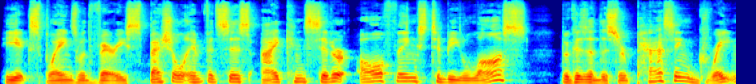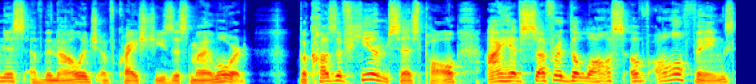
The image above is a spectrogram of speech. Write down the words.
He explains with very special emphasis, I consider all things to be loss because of the surpassing greatness of the knowledge of Christ Jesus my Lord. Because of him, says Paul, I have suffered the loss of all things,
